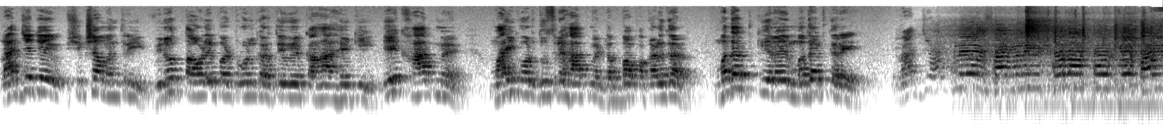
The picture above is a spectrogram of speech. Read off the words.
राज्य के शिक्षा मंत्री विनोद तावड़े पर ट्रोल करते हुए कहा है कि एक हाथ में माइक और दूसरे हाथ में डब्बा पकड़कर मदद करे मदद करे। राज्य अपने सांगली कोल्हापुर के भाई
